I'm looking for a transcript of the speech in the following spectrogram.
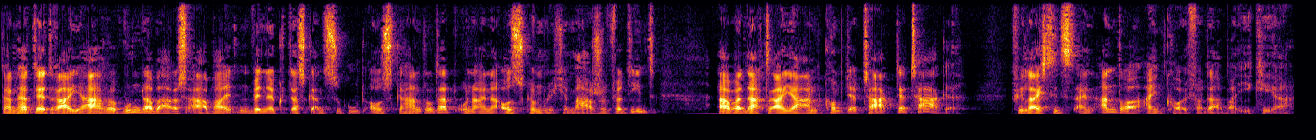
Dann hat er drei Jahre wunderbares Arbeiten, wenn er das Ganze gut ausgehandelt hat und eine auskömmliche Marge verdient. Aber nach drei Jahren kommt der Tag der Tage. Vielleicht sitzt ein anderer Einkäufer da bei IKEA,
